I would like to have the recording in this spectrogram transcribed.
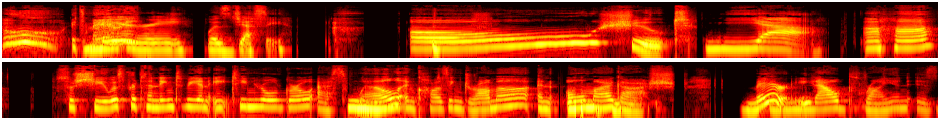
Oh it's mary? Mary was jesse Oh, shoot. Yeah. Uh huh. So she was pretending to be an 18 year old girl as mm-hmm. well and causing drama. And oh my mm-hmm. gosh. Mary. Now Brian is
